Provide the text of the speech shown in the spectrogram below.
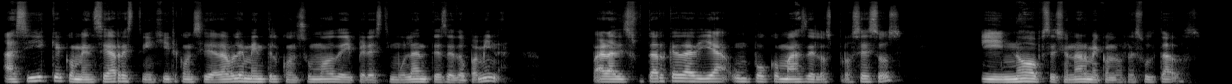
Así que comencé a restringir considerablemente el consumo de hiperestimulantes de dopamina, para disfrutar cada día un poco más de los procesos y no obsesionarme con los resultados.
